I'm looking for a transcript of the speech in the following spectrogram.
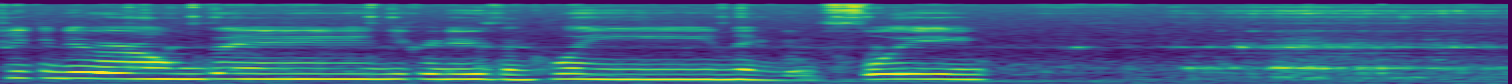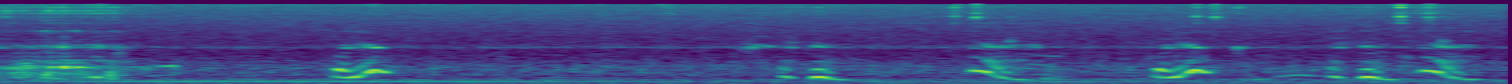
She can do her own thing. You can use and clean and go to sleep.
